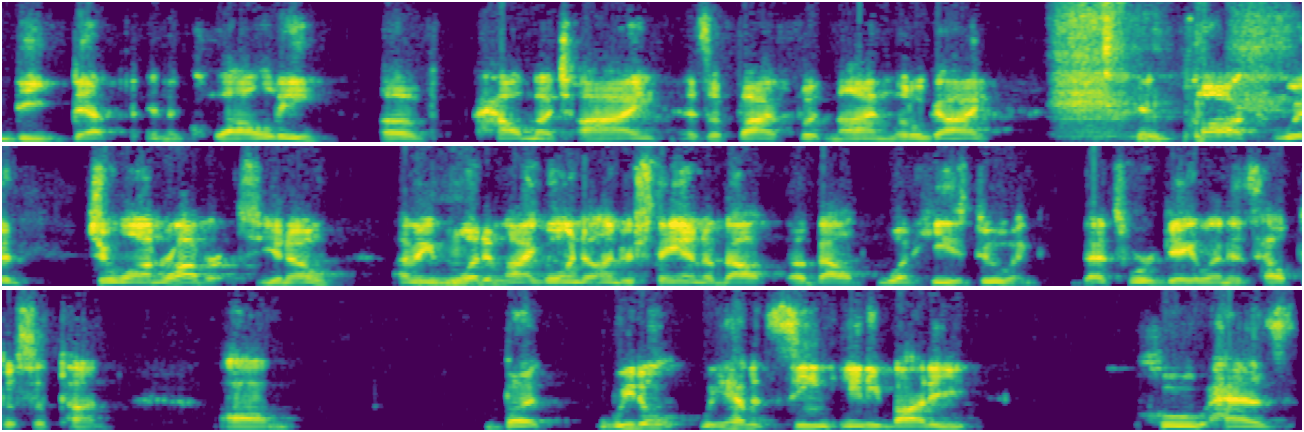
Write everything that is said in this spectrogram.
the depth and the quality of how much I, as a five foot nine little guy, can talk with J'Wan Roberts. You know, I mean, mm-hmm. what am I going to understand about about what he's doing? That's where Galen has helped us a ton. Um, but we don't, we haven't seen anybody who has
